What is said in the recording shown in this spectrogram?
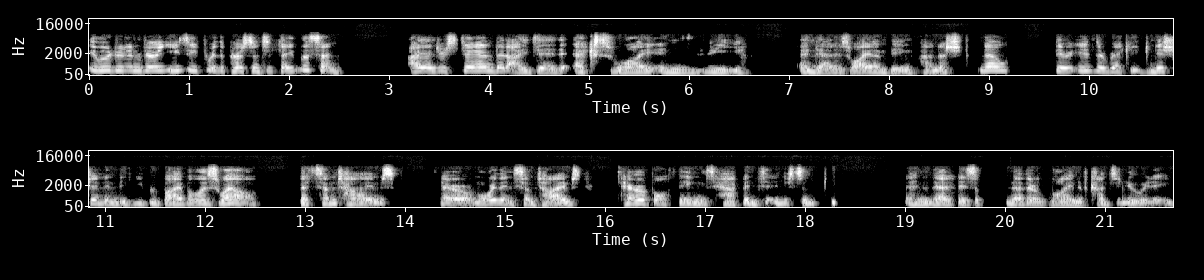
it would have been very easy for the person to say, listen, I understand that I did X, Y, and Z, and that is why I'm being punished. No, there is a recognition in the Hebrew Bible as well that sometimes, or more than sometimes, terrible things happen to innocent people. And that is another line of continuity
